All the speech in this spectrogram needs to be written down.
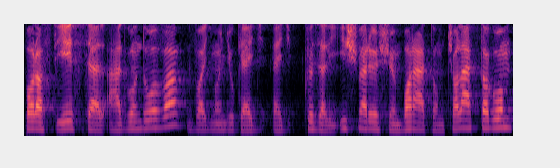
paraszti észsel átgondolva, vagy mondjuk egy, egy közeli ismerősöm, barátom, családtagom,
